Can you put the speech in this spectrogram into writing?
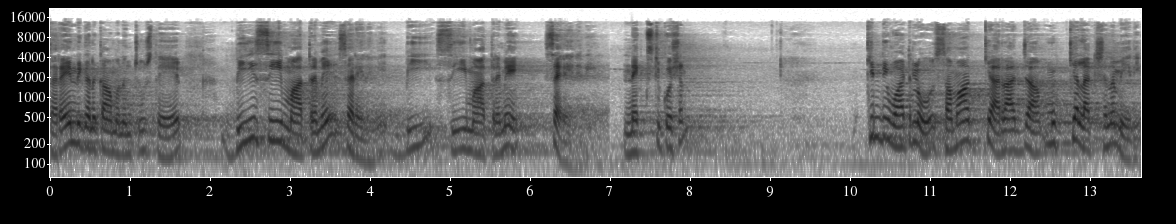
సరైనది కనుక మనం చూస్తే బీసీ మాత్రమే సరైనవి బీసీ మాత్రమే సరైనవి నెక్స్ట్ క్వశ్చన్. కింది వాటిలో సమాఖ్య రాజ్య ముఖ్య లక్షణం ఏది?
